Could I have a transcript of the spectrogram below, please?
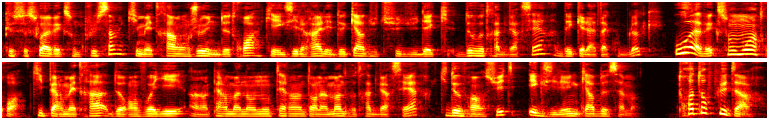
que ce soit avec son plus 1 qui mettra en jeu une 2-3 qui exilera les deux cartes du dessus du deck de votre adversaire dès qu'elle attaque ou bloque, ou avec son moins 3 qui permettra de renvoyer un permanent non terrain dans la main de votre adversaire qui devra ensuite exiler une carte de sa main. Trois tours plus tard,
